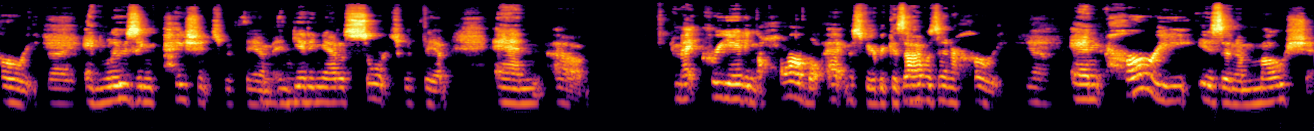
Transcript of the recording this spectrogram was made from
hurry right. and losing patience with them mm-hmm. and getting out of sorts with them and uh, creating a horrible atmosphere because I was in a hurry. Yeah. And hurry is an emotion.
